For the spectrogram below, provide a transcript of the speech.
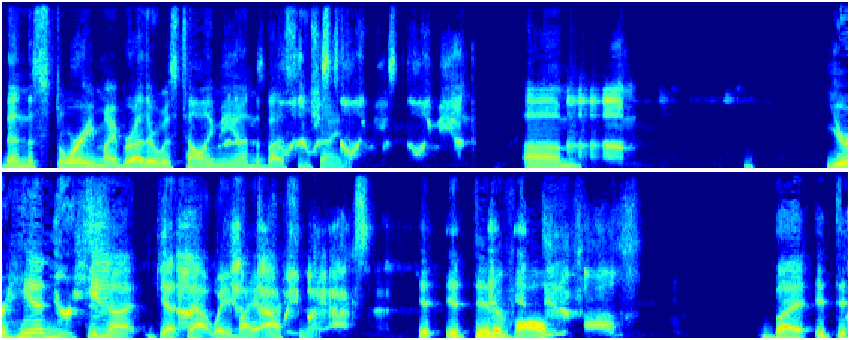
than the story my brother was telling me on the bus in China. Um, your hand did not get that way by accident. It it did evolve but it did,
